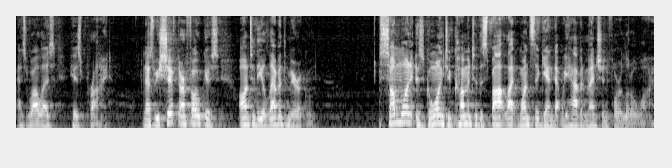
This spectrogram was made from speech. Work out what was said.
as well as his pride. And as we shift our focus onto the 11th miracle, someone is going to come into the spotlight once again that we haven't mentioned for a little while.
